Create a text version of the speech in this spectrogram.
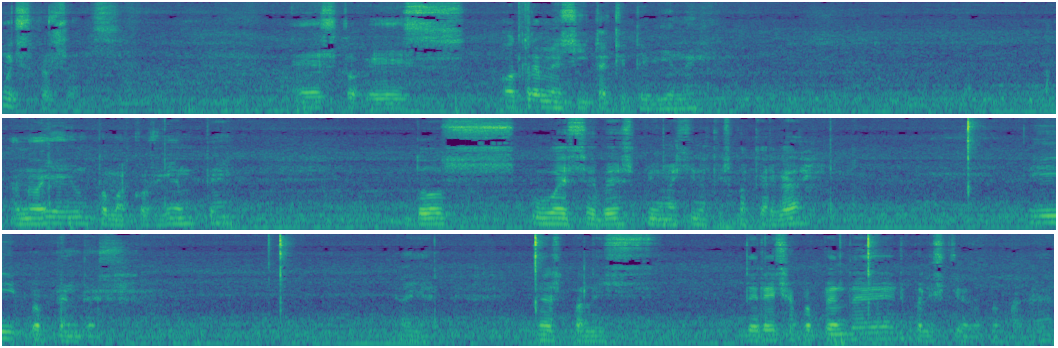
muchas personas. Esto es otra mesita que te viene. Ah, no, ahí hay un tomacorriente. Dos USBs, me imagino que es para cargar. Y para prender. Es para la derecha para prender y para la izquierda para apagar.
